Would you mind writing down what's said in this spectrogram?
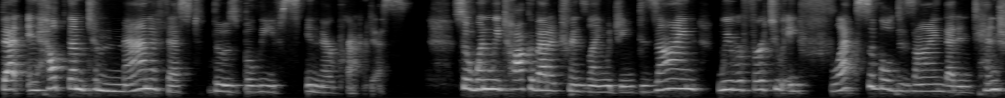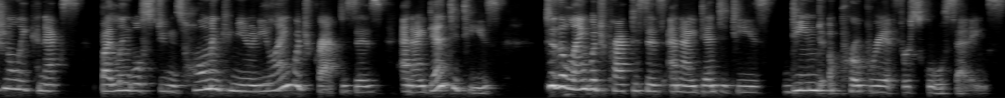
that help them to manifest those beliefs in their practice. So when we talk about a translanguaging design, we refer to a flexible design that intentionally connects bilingual students' home and community language practices and identities to the language practices and identities deemed appropriate for school settings.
